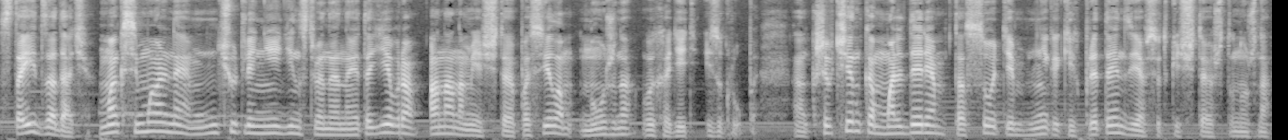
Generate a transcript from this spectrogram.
стоит задача. Максимальная, чуть ли не единственная на это евро, она нам, я считаю, по силам, нужно выходить из группы. А, к Шевченко, Мальдере, Тассоти никаких претензий. Я все-таки считаю, что нужно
